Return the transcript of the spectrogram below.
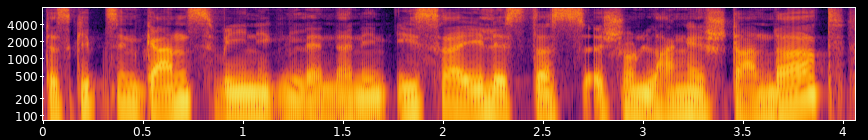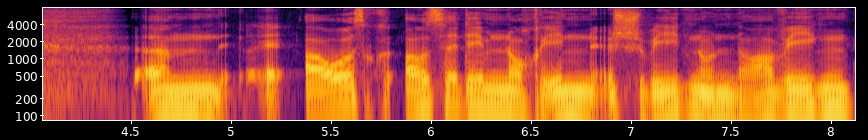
Das gibt es in ganz wenigen Ländern. In Israel ist das schon lange Standard. Ähm, aus, außerdem noch in Schweden und Norwegen.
